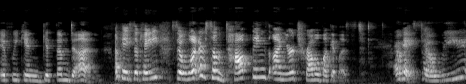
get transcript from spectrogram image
if we can get them done. Okay, so Katie, so what are some top things on your travel bucket list? Okay, so we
